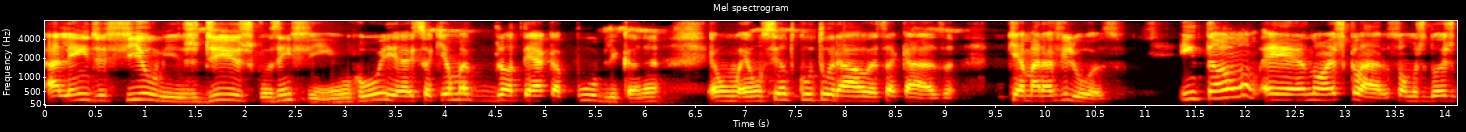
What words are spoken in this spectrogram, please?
além de filmes, discos, enfim. O Rui, é, isso aqui é uma biblioteca pública, né? É um, é um centro cultural essa casa, que é maravilhoso. Então, é, nós, claro, somos dois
